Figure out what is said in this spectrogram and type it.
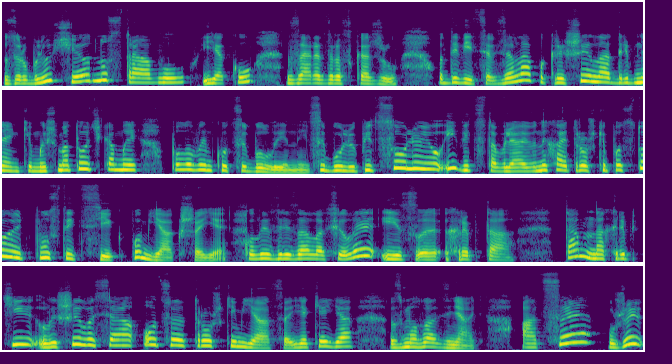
зроблю ще одну страву, яку зараз розкажу. От дивіться, взяла, покришила дрібненькими шматочками половинку цибулини. Цибулю підсолюю і відставляю. Нехай трошки постоїть, пустить сік, пом'якшає. Коли зрізала філе із е, хребта, там на хребті лишилося оце трошки м'яса, яке я змогла зняти. А це вже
